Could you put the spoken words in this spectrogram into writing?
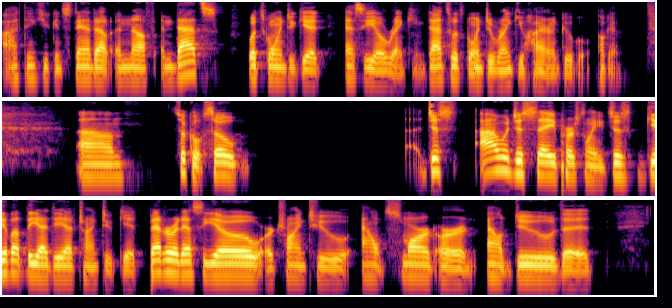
I think you can stand out enough, and that's what's going to get SEO ranking. That's what's going to rank you higher in Google. Okay. Um. So cool. So uh, just I would just say personally, just give up the idea of trying to get better at SEO or trying to outsmart or outdo the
